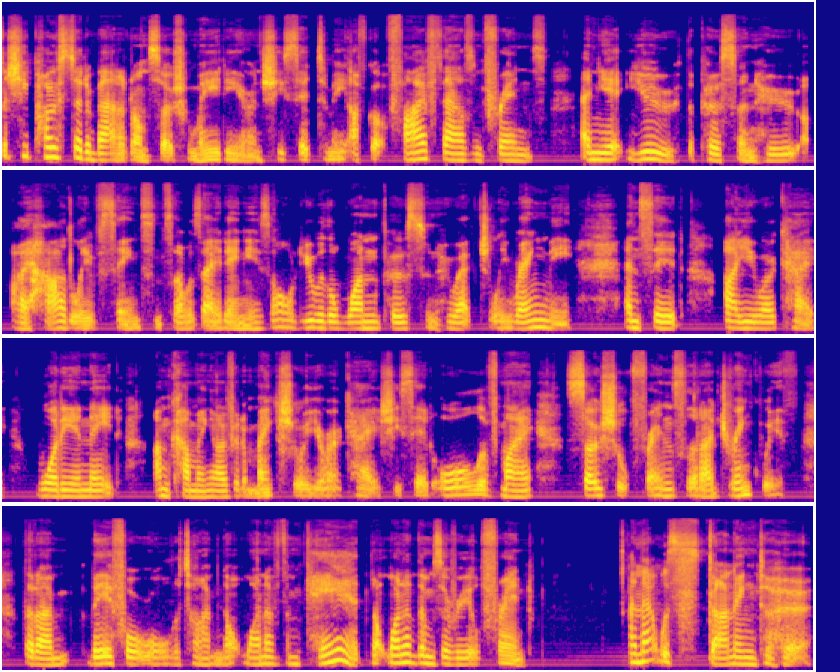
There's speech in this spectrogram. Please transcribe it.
But she posted about it on social media and she said to me, I've got 5,000 friends, and yet you, the person who I hardly have seen since I was 18 years old, you were the one person who actually rang me and said, Are you okay? What do you need? I'm coming over to make sure you're okay. She said, All of my social friends that I drink with, that I'm there for all the time, not one of them cared. Not one of them's a real friend. And that was stunning to her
